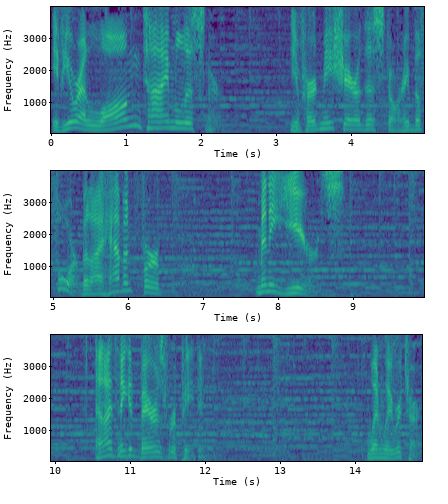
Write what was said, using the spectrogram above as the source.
If you're a long-time listener, you've heard me share this story before, but I haven't for many years. And I think it bears repeating when we return.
